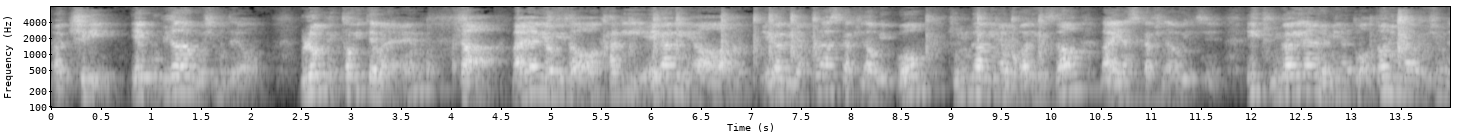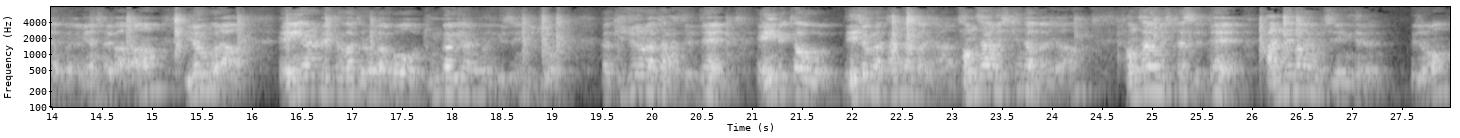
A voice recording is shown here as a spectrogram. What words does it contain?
어, 길이의 곱이다라고 보시면 돼요. 물론 벡터기 때문에 자 만약에 여기서 각이 예각이면 예각이면 플러스 값이 나오겠고 둔각이면 뭐가 되겠어? 마이너스 값이 나오겠지. 이 둔각이라는 의미는 또 어떤 의미라고 보시면 되는 거냐면 잘 봐. 이런 거랑 A라는 벡터가 들어가고 둔각이라는 건 이거지 이쪽. 그러니까 기준을 갖다 봤을 때 A 벡터하고 내적을 갖다 한단 말이야. 정사형을 시킨단 말이야. 정사형을 시켰을 때 반대 방향으로 진행이 되는 그죠?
